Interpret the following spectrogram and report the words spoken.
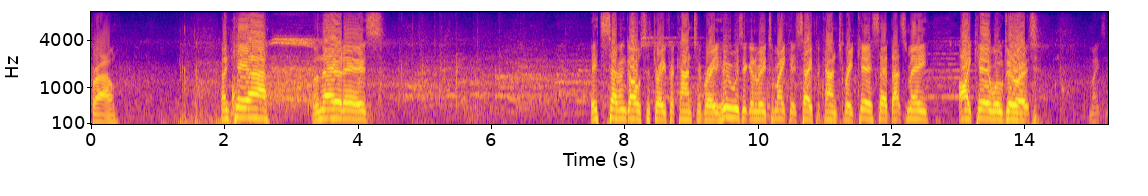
Brown. And Keir. And there it is. It's seven goals to three for Canterbury. Who was it going to be to make it safe for Canterbury? Keir said, that's me. I, Keir, will do it. Makes it...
